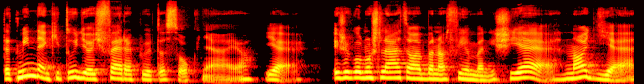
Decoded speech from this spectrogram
Tehát mindenki tudja, hogy felrepült a szoknyája. Yeah. És akkor most látom ebben a filmben is, yeah, nagy yeah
